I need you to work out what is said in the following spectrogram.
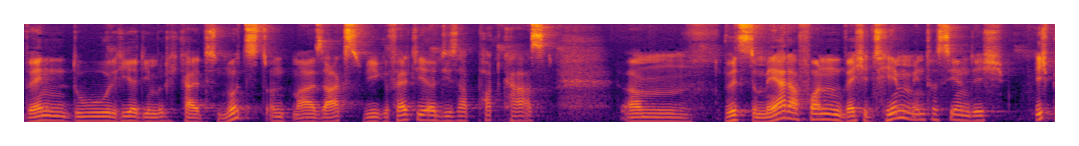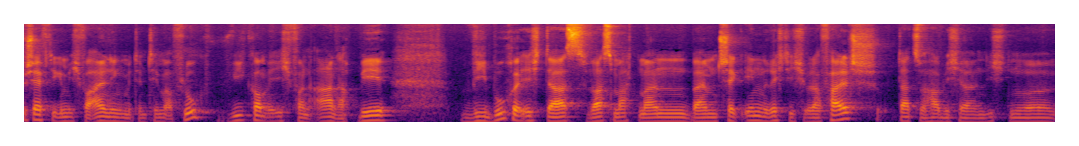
wenn du hier die Möglichkeit nutzt und mal sagst, wie gefällt dir dieser Podcast? Ähm, willst du mehr davon? Welche Themen interessieren dich? Ich beschäftige mich vor allen Dingen mit dem Thema Flug. Wie komme ich von A nach B? Wie buche ich das? Was macht man beim Check-in richtig oder falsch? Dazu habe ich ja nicht nur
